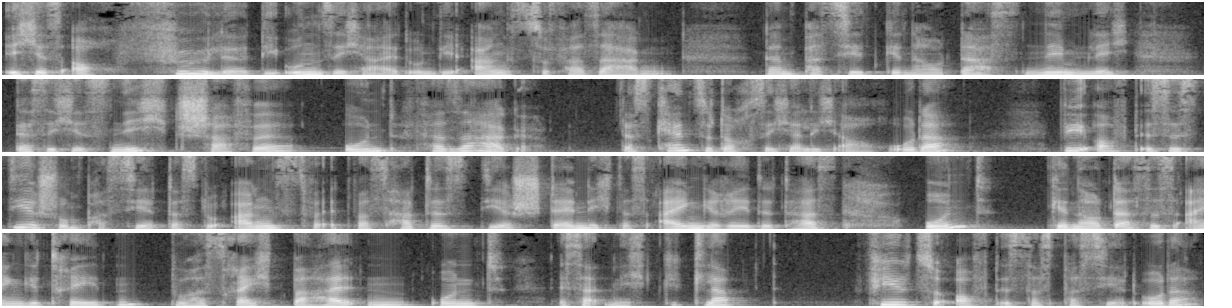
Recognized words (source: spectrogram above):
ich es auch fühle, die Unsicherheit und die Angst zu versagen, dann passiert genau das, nämlich, dass ich es nicht schaffe und versage. Das kennst du doch sicherlich auch, oder? Wie oft ist es dir schon passiert, dass du Angst vor etwas hattest, dir ständig das eingeredet hast und genau das ist eingetreten, du hast Recht behalten und es hat nicht geklappt? Viel zu oft ist das passiert, oder?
